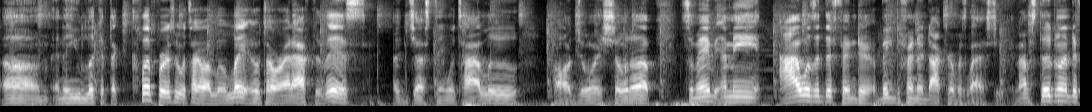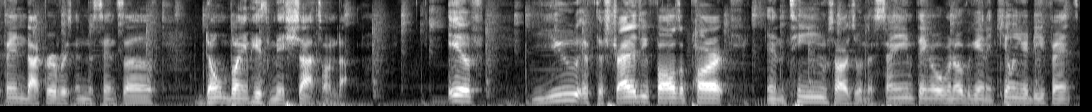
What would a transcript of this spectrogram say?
Um, and then you look at the Clippers, who we'll talk about a little later, who we'll talk about right after this, adjusting with Ty Lue. Paul George showed up. So maybe, I mean, I was a defender, a big defender of Doc Rivers last year. And I'm still going to defend Doc Rivers in the sense of don't blame his missed shots on Doc. If you, if the strategy falls apart and the team starts doing the same thing over and over again and killing your defense,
